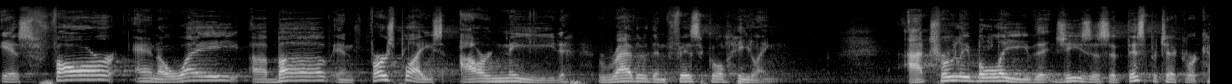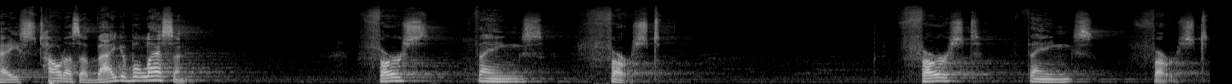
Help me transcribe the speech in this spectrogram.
is far and away above, in first place, our need rather than physical healing. I truly believe that Jesus, at this particular case, taught us a valuable lesson. First things first. First things first.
